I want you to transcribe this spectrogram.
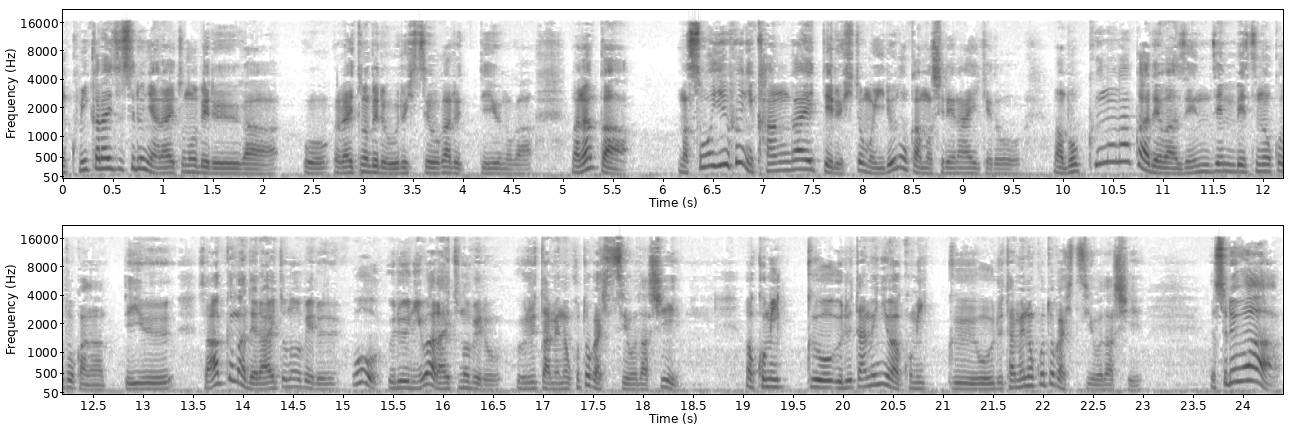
ん、コミカライズするにはライトノベルが、を、ライトノベルを売る必要があるっていうのが、まあ、なんか、まあ、そういうふうに考えてる人もいるのかもしれないけど、まあ、僕の中では全然別のことかなっていう、あくまでライトノベルを売るにはライトノベルを売るためのことが必要だし、まあ、コミックを売るためにはコミックを売るためのことが必要だし、それは、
